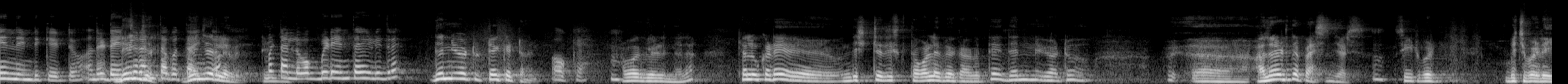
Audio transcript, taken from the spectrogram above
ಏನು ಇಂಡಿಕೇಟ್ ಅಂದ್ರೆ ಡೇಂಜರ್ ಅಂತ ಡೇಂಜರ್ ಗೊತ್ತಾಯ್ತು level, ಬಟ್ ಅಲ್ಲಿ ಹೋಗ್ಬಿಡಿ ಅಂತ ಹೇಳಿದ್ರೆ? Then you have to take it on okay ಅವಾಗ ಹೇಳಿದ್ನಲ್ಲ. ಕೆಲವು ಕಡೆ ಒಂದಿಷ್ಟು ರಿಸ್ಕ್ ತಗೊಳ್ಳೇಬೇಕಾಗುತ್ತೆ. Then you have to alert the passengers seat belt ಬಿಚ್ಚಬೇಡಿ.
